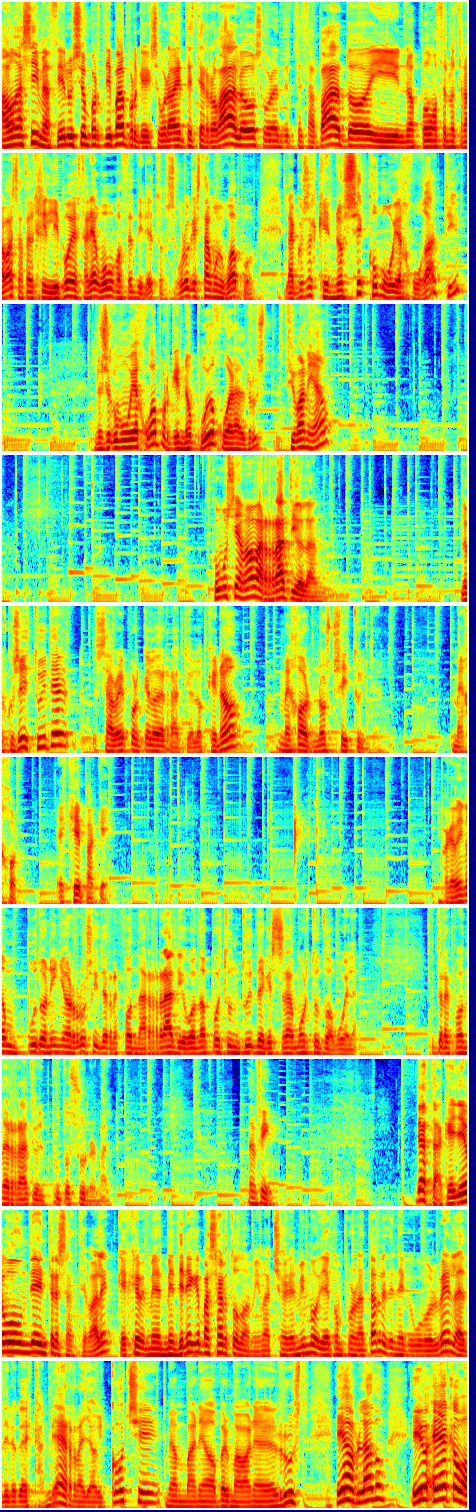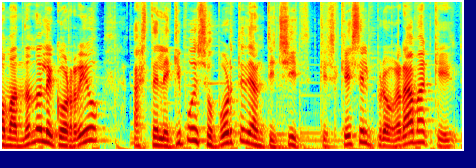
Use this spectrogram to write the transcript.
Aún así, me hacía ilusión participar porque seguramente esté Robalo, seguramente esté Zapato y nos podemos hacer nuestra base, hacer gilipollas. Estaría guapo para hacer directos. Seguro que está muy guapo. La cosa es que no sé cómo voy a jugar, tío. No sé cómo voy a jugar porque no puedo jugar al Rust. Estoy baneado. ¿Cómo se llamaba Ratioland? Los que uséis Twitter sabréis por qué lo de Ratio. Los que no, mejor, no uséis Twitter. Mejor. Es que, ¿para qué? Para que venga un puto niño ruso y te responda Ratio cuando has puesto un tweet de que se ha muerto tu abuela. Y te responde Ratio, el puto subnormal. En fin. Ya está, que llevo un día interesante, ¿vale? Que es que me, me tiene que pasar todo a mí, macho. En el mismo día compré una tablet, tenía que volver, la he tenido que descambiar, he rayado el coche, me han baneado, pero me han baneado el Rust. He hablado, he, he acabado mandándole correo hasta el equipo de soporte de Anti-Cheat, que es, que es el programa que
